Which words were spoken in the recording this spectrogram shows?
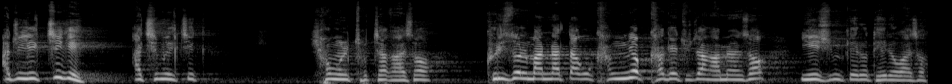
아주 일찍이 아침 일찍 형을 쫓아가서 그리스도를 만났다고 강력하게 주장하면서 예수님께로 데려와서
